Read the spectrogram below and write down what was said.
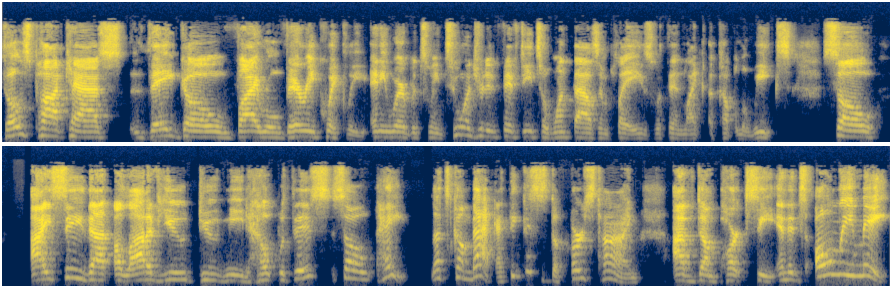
those podcasts they go viral very quickly anywhere between 250 to 1000 plays within like a couple of weeks. So i see that a lot of you do need help with this. So hey let's come back. I think this is the first time i've done part c and it's only me.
